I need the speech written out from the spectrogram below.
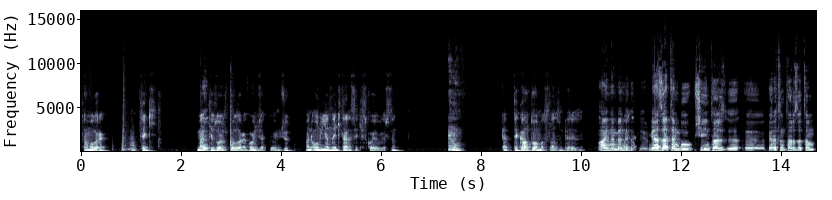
Tam olarak tek merkez oy- olarak oynayacak bir oyuncu. Hani onun yanına iki tane 8 koyabilirsin. Yani tek altı olması lazım Perez'in. Aynen ben de katılıyorum. Ya zaten bu şeyin tarzı e, e, Berat'ın tarzı da tam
